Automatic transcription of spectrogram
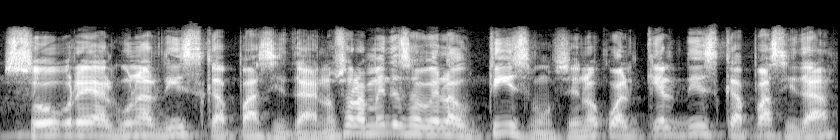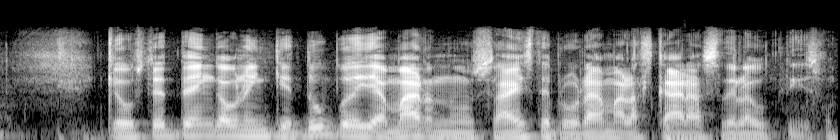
sobre alguna discapacidad. No solamente sobre el autismo, sino cualquier discapacidad que usted tenga una inquietud puede llamarnos a este programa Las Caras del Autismo.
